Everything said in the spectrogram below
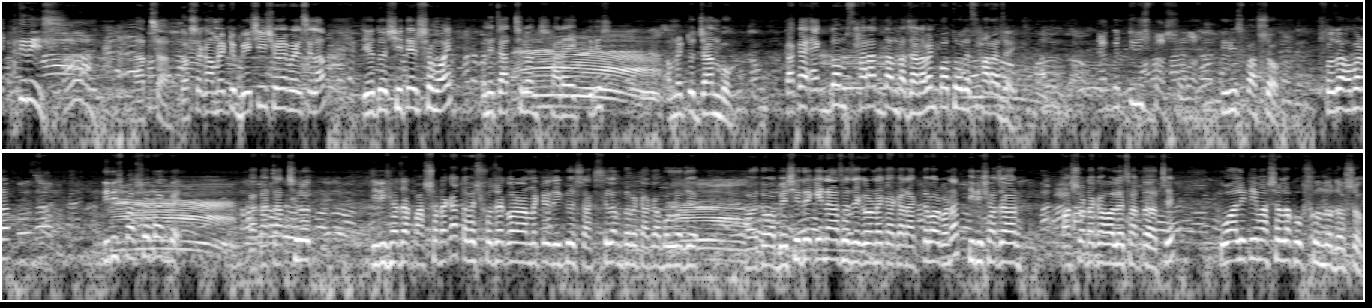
একত্রিশ। আচ্ছা দর্শক আমরা একটু বেশি শুনে ফেলছিলাম যেহেতু শীতের সময় উনি চাচ্ছিলেন সাড়ে একত্রিশ। আমরা একটু জানব। কাকা একদম সারার দামটা জানাবেন কত হলে সারা যায়? তিরিশ পাঁচশো তিরিশ পাঁচশো। সোজা হবে না? তিরিশ পাঁচশো থাকবে? কাকা চাচ্ছিল তিরিশ হাজার পাঁচশো টাকা তবে সোজা করার আমি একটা রিকোয়েস্ট রাখছিলাম তবে কাকা বলল যে হয়তো বা বেশি দিয়ে কেনা আছে যে কারণে কাকা রাখতে পারবে না। তিরিশ হাজার পাঁচশো টাকা হলে ছাড়তে যাচ্ছে। কোয়ালিটি মার্শাল্লাহ খুব সুন্দর দর্শক।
